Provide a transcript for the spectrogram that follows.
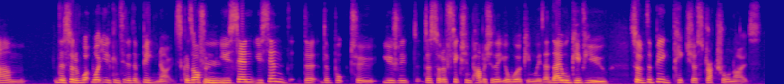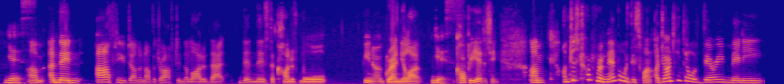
um, the sort of what, what you consider the big notes. Because often Mm. you send you send the the book to usually the sort of fiction publisher that you're working with, and they will give you sort of the big picture structural notes. Yes. Um, and then after you've done another draft in the light of that, then there's the kind of more, you know, granular yes. copy editing. Um, I'm just trying to remember with this one. I don't think there were very many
